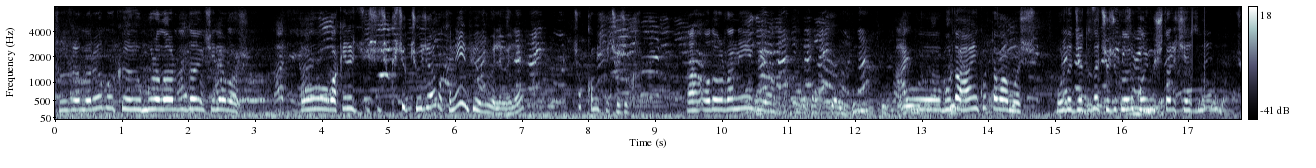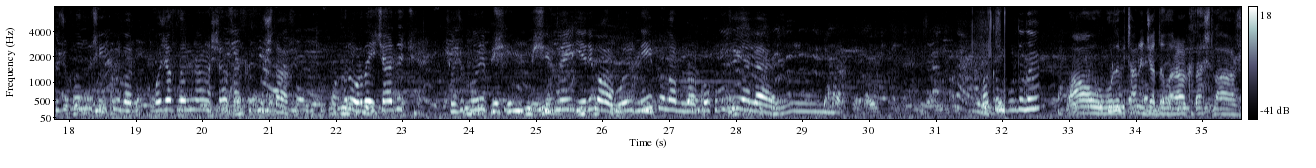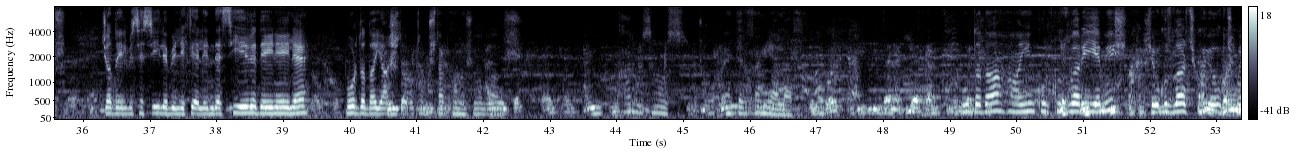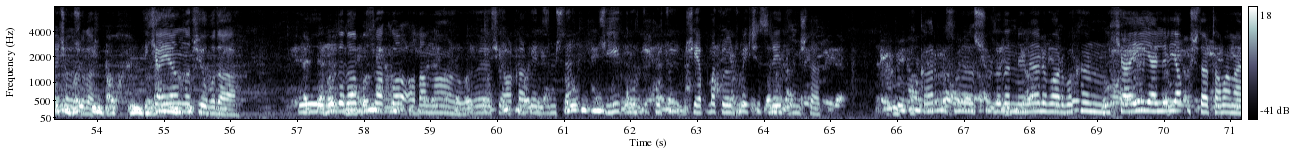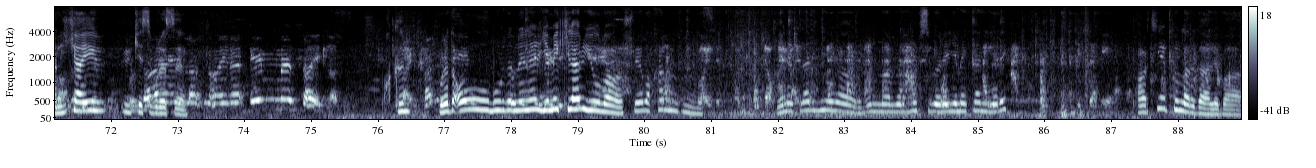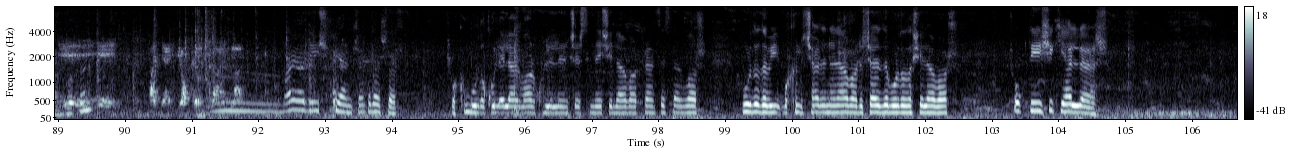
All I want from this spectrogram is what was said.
şuralara bakın. Buralarda da şeyler var. Oo bak hele şu küçük çocuğa bakın ne yapıyor böyle böyle. Çok komik bir çocuk. Ha o da oradan ne yapıyor? Oo, burada hain kurt da varmış. Burada cadıda çocukları koymuşlar içerisine. Çocukları şey yapıyorlar. Bacaklarından aşağı sarkıtmışlar. Bakın orada içeride çocukları pişir, pişirme yeri var. Bu, ne yapıyorlar bunlar? Korkutucu yerler. Hmm. Bakın burada da Wow burada bir tane cadı var arkadaşlar. Cadı elbisesiyle birlikte elinde sihirli değneğiyle burada da yaşlar oturmuşlar konuşuyorlar. Bakar mısınız? Çok enteresan yerler. Burada da hain kurt kuzuları yemiş. Şimdi kuzular çıkıyor, çıkmaya çalışıyorlar. Hikayeyi anlatıyor bu da. Oo, burada da mızraklı adamlar böyle şey arka arkaya dizilmişler. Şeyi kurtu kurtu şey yapmak öldürmek için sıraya dizilmişler. Bakar mısınız şurada da neler var bakın hikaye yerleri yapmışlar tamamen hikaye ülkesi burası. Bakın burada o burada neler yemekler yiyorlar. Şuraya bakar mısınız? Yemekler yiyorlar. Bunlar böyle hepsi böyle yemekler yiyerek parti yapıyorlar galiba. Bakın. Hmm, bayağı değişik yermiş arkadaşlar. Bakın burada kuleler var. Kulelerin içerisinde şeyler var. Prensesler var. Burada da bir bakın içeride neler var. İçeride de burada da şeyler var. Çok değişik yerler.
